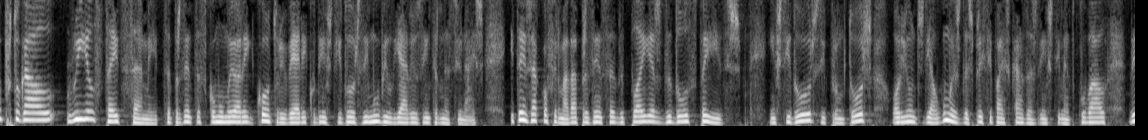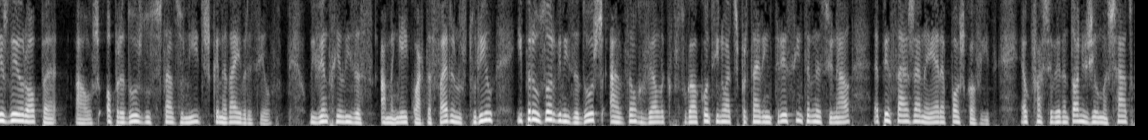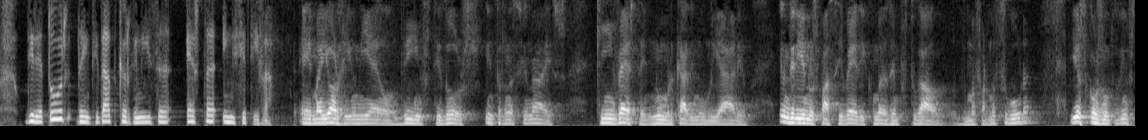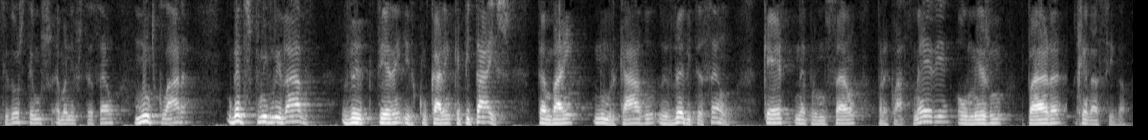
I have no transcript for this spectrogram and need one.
O Portugal Real Estate Summit apresenta-se como o maior encontro ibérico de investidores imobiliários internacionais e tem já confirmado a presença de players de 12 países. Investidores e promotores oriundos de algumas das principais casas de investimento global, desde a Europa aos operadores dos Estados Unidos, Canadá e Brasil. O evento realiza-se amanhã e quarta-feira no Estoril e para os organizadores a adesão revela que Portugal continua a despertar interesse internacional a pensar já na era pós-Covid. É o que faz saber António Gil Machado, diretor da entidade que organiza esta iniciativa. É a maior reunião de investidores internacionais que investem no mercado imobiliário, eu diria no espaço ibérico, mas em Portugal de uma forma segura e este conjunto de investidores temos a manifestação muito clara da disponibilidade de terem e de colocarem capitais também no mercado de habitação, quer na promoção para classe média ou mesmo para renda acessível.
